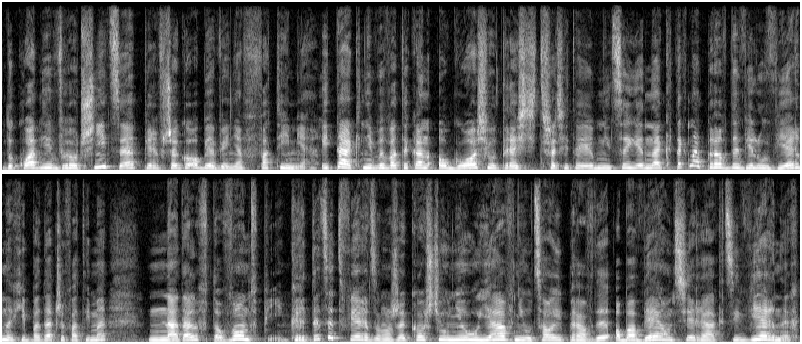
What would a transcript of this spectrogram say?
dokładnie w rocznicę pierwszego objawienia w Fatimie. I tak, niby Watykan ogłosił treść trzeciej tajemnicy, jednak tak naprawdę wielu wiernych i badaczy Fatimy nadal w to wątpi. Krytycy twierdzą, że Kościół nie ujawnił całej prawdy, obawiając się reakcji wiernych.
